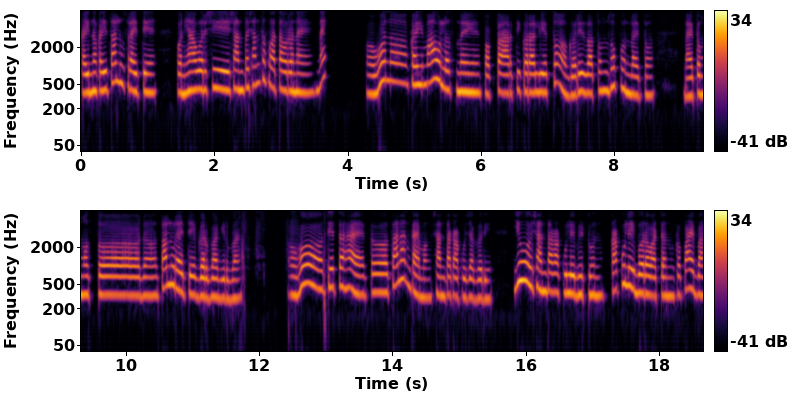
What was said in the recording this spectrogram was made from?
काही ना काही चालूच राहते. पण ह्या वर्षी शांत शांतच वातावरण आहे नाही? हो ना काही मावलंच नाही. फक्त आरती करायला येतो घरी जातून झोपून राहतो. नाही तर मस्त चालू राहते गरबा गिरबा हो ते तर आहे. तर चालन काय मग शांता काकूच्या घरी? येऊ शांता काकूले भेटून. काकूले बरं वाटन का पाय बा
